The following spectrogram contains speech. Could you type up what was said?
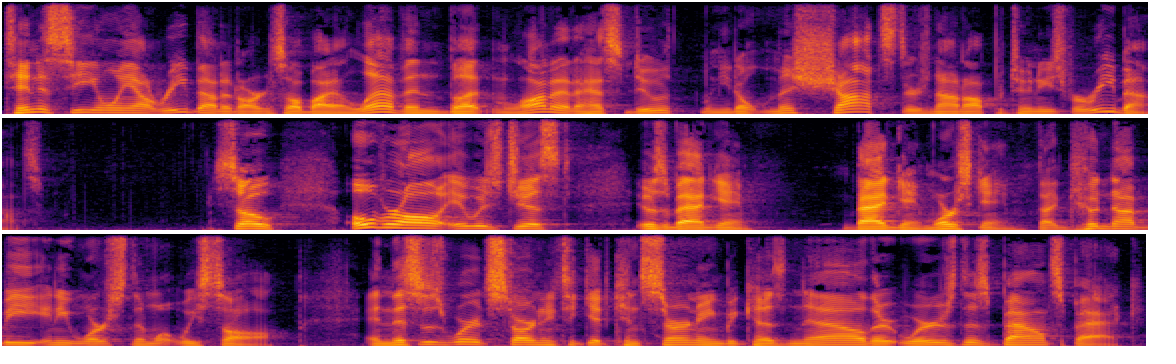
Tennessee only out rebounded Arkansas by 11, but a lot of that has to do with when you don't miss shots, there's not opportunities for rebounds. So overall, it was just, it was a bad game. Bad game, worst game. That could not be any worse than what we saw. And this is where it's starting to get concerning because now there, where's this bounce back?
